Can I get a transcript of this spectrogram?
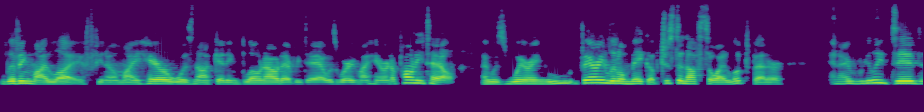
living my life. You know, my hair was not getting blown out every day. I was wearing my hair in a ponytail. I was wearing very little makeup, just enough so I looked better. And I really did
